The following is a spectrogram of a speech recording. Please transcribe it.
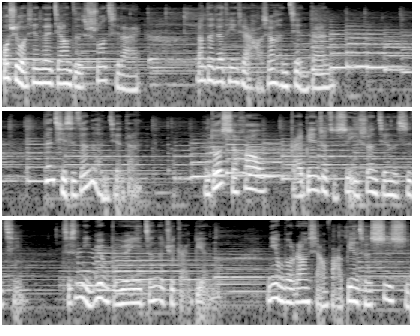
或许我现在这样子说起来，让大家听起来好像很简单，但其实真的很简单。很多时候改变就只是一瞬间的事情，只是你愿不愿意真的去改变了。你有没有让想法变成事实，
